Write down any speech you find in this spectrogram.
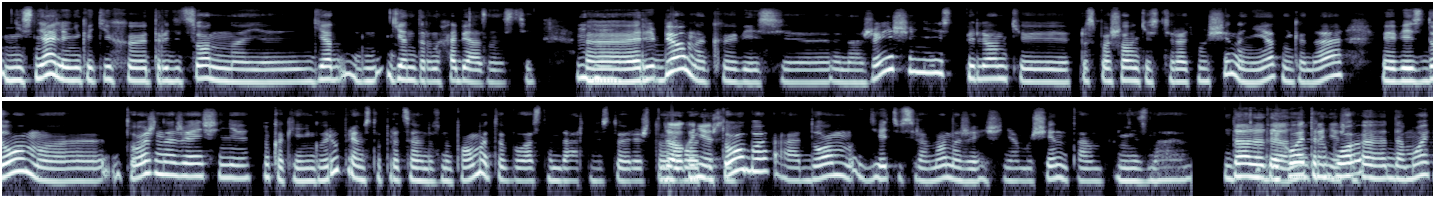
не сняли никаких э, традиционно э, ген- гендерных обязанностей. Мгм. Ребенок весь э, на женщине есть, пеленки, распашонки стирать мужчина, нет, никогда. Э, Весь дом э, тоже на женщине. Ну, как я не говорю прям сто процентов, но, по-моему, это была стандартная история, что Да, конечно. оба, а дом дети все равно на женщине, а мужчина там, не знаю, Да-да-да, ну, приходит рабо- конечно. э, домой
